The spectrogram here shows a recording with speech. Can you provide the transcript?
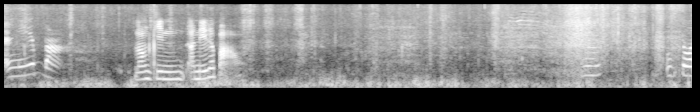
อันนี้หรือเปล่าลองกินอันนี้หรือเปล่าตัว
